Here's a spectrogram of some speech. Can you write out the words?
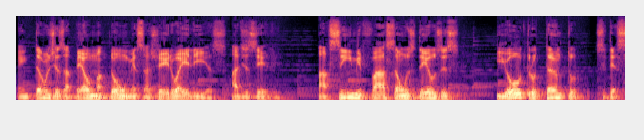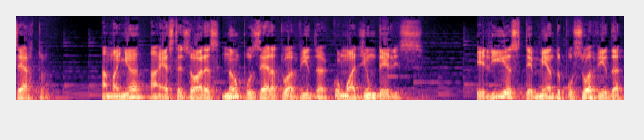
Então Jezabel mandou um mensageiro a Elias, a dizer-lhe: Assim me façam os deuses, e outro tanto, se der certo, Amanhã, a estas horas, não puser a tua vida como a de um deles. Elias, temendo por sua vida,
